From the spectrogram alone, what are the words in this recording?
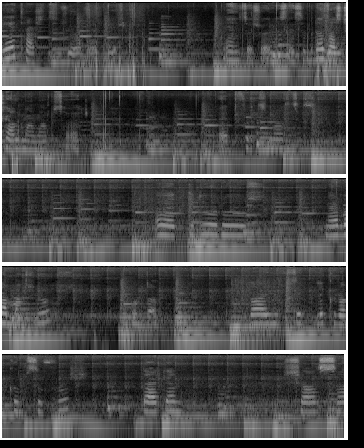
Niye ters tutuyor bu bir? Neyse şöyle sesi biraz az çalma ama bu sefer. Evet fırtına sesi. Evet gidiyoruz. Nereden başlıyoruz? Buradan. Daha yükseklik rakım sıfır. Derken şansa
